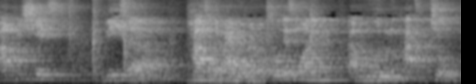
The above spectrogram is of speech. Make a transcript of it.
appreciate these um, parts of the Bible well. So this morning um, we will look at Job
